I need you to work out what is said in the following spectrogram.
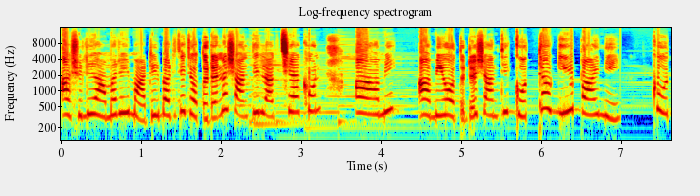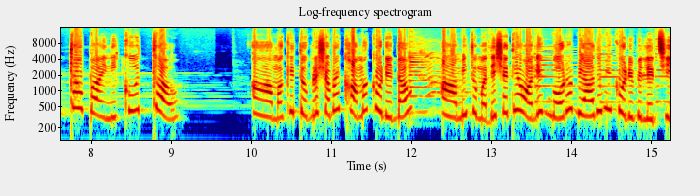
আসলে আমার এই মাটির বাড়িতে যতটা না শান্তি লাগছে এখন, আমি আমি অতটা শান্তি কোথাও গিয়ে পাইনি। কোথাও পাইনি, কোথাও। আমাকে তোমরা সবাই ক্ষমা করে দাও। আমি তোমাদের সাথে অনেক বড় বেয়াদবি করে ফেলেছি,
